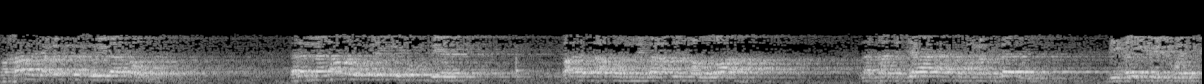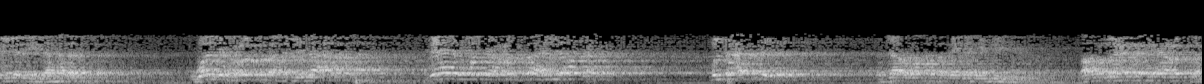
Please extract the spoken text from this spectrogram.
فخرج عتبة إلى قومه فلما نظروا إليه مقبلا قال بعضهم لبعض الله لقد جاءكم عتبة بغير الوجه الذي ذهبت وجه عتبة اللي ذهب غير وجه عتبة اللي رجع متأثر فجاء وقف بين يديه قالوا ما عندك يا عتبة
